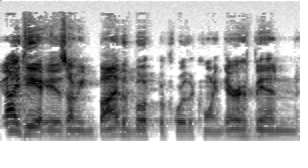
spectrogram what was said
the idea is i mean buy the book before the coin. There have been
